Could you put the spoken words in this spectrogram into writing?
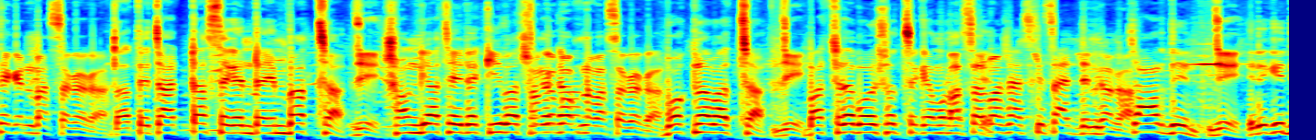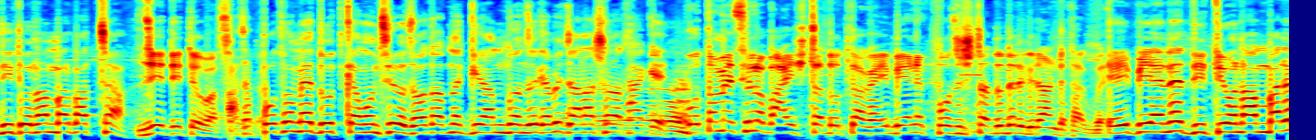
সেকেন্ড বাচ্চা কাকা। দাঁতে চারটা সেকেন্ড টাইম বাচ্চা। জি। সঙ্গে আছে এটা কি বাচ্চা সঙ্গে বকনা বাচ্চা কাকা। বকনা বাচ্চা। জি। বাচ্চাটা বয়স হচ্ছে কেমন বাচ্চার? বাসা আজকে চার দিন কাকা। চার দিন। জি। এটা কি দ্বিতীয় নাম্বার বাচ্চা? জি দ্বিতীয় বাচ্চা। আচ্ছা প্রথমে দুধ কেমন ছিল? যত আপনার গ্রামগঞ্জে গাভি জানাশোনা থাকে। প্রথমে ছিল বাইশটা দুধ কাকা। এই বিয়ানে পঁচিশটা দুধের গ্যারান্টি থাকবে। এই বিয়ানে দ্বিতীয় নাম্বারে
